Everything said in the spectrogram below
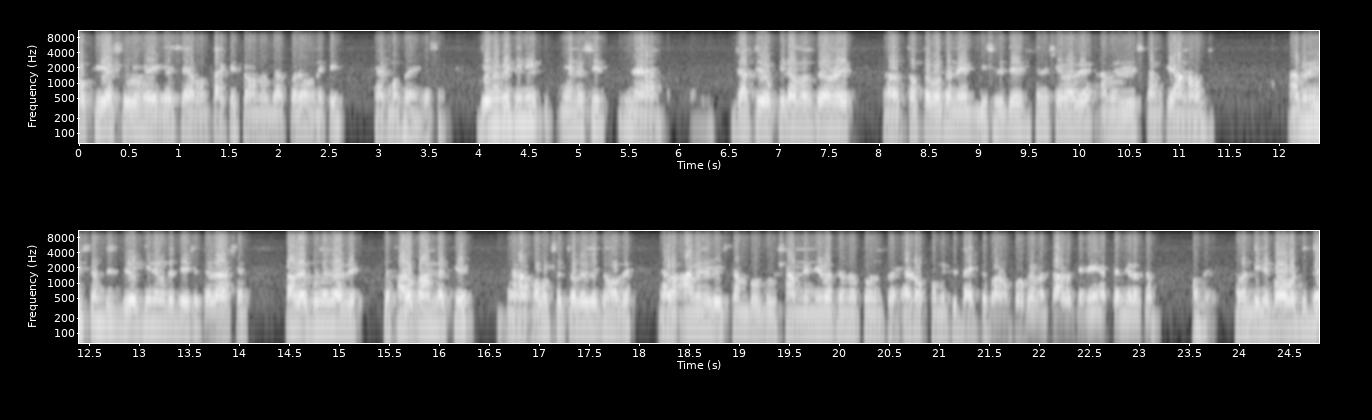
প্রক্রিয়া শুরু হয়ে গেছে এবং তাকে সরানোর ব্যাপারে অনেকেই একমত হয়ে গেছে। যেভাবে তিনি এনওসি জাতীয় ক্রীড়া মন্ত্রণালয়ের তত্ত্বাবধানে এসেছেন সেভাবে আমিনুল ইসলামকে আনা উচিত। আমিনুল ইসলাম যদি দু একদিনের মধ্যে দেশে চলে আসেন তাহলে বোঝা যাবে যে ফারুক আহমেদকে আহ, অবশ্যই চলে যেতে হবে এবং আমিনুল ইসলাম বলব সামনে নির্বাচনের পর্যন্ত অ্যাডক কমিটির দায়িত্ব পালন করবে এবং তার অধীনে একটা নির্বাচন হবে এবং তিনি পরবর্তীতে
